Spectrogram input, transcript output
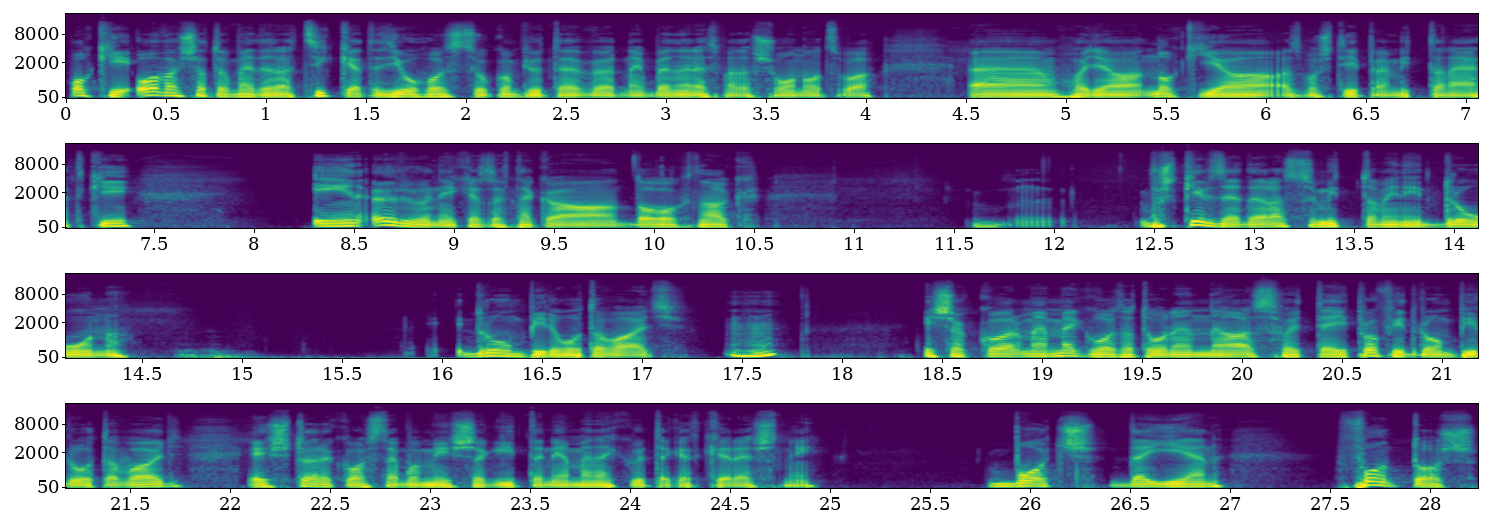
Oké, okay, olvassatok meg el a cikket, ez jó hosszú Computer Wordnek benne lesz majd a show notes-ba, hogy a Nokia az most éppen mit talált ki. Én örülnék ezeknek a dolgoknak. Most képzeld el azt, hogy mit tudom én, egy drón, drónpilóta vagy. Uh-huh. És akkor már megoldható lenne az, hogy te egy profi drónpilóta vagy, és Törökországban még segíteni a menekülteket keresni. Bocs, de ilyen fontos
